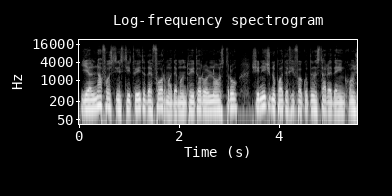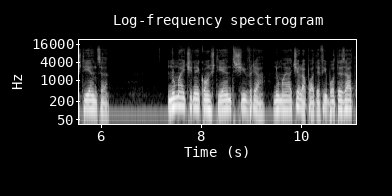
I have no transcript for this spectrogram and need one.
El n-a fost instituit de formă de Mântuitorul nostru și nici nu poate fi făcut în stare de inconștiență. Numai cine e conștient și vrea, numai acela poate fi botezat,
